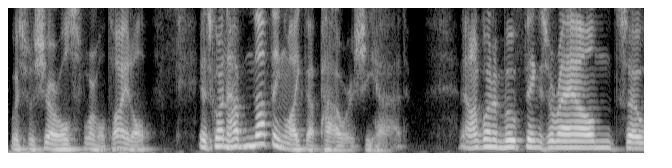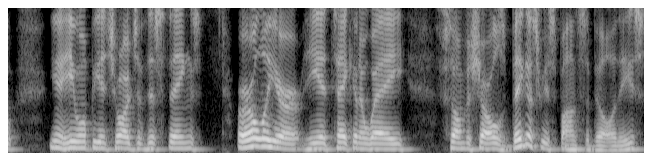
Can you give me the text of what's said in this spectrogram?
which was Sheryl's formal title, is going to have nothing like the power she had. And I'm going to move things around so you know he won't be in charge of this things. Earlier, he had taken away some of Sheryl's biggest responsibilities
